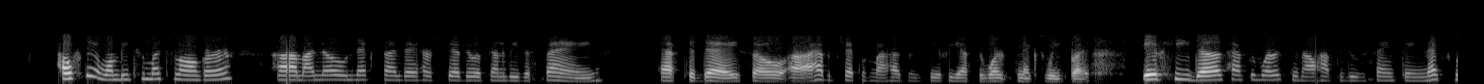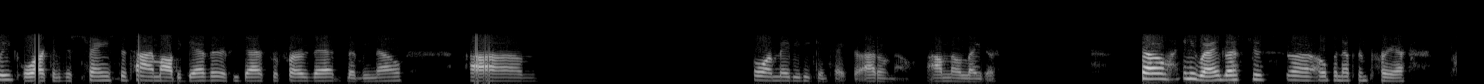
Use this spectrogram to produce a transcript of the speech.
hopefully it won't be too much longer. Um, I know next Sunday her schedule is going to be the same as today, so uh, I have to check with my husband to see if he has to work next week. But if he does have to work, then I'll have to do the same thing next week, or I can just change the time altogether. If you guys prefer that, let me know. Um, or maybe he can take her. I don't know. I'll know later. So anyway, let's just uh, open up in prayer.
